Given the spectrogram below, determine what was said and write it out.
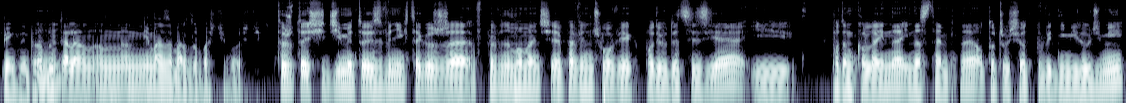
piękny produkt, ale on, on, on nie ma za bardzo właściwości. To, że tutaj siedzimy, to jest wynik tego, że w pewnym momencie pewien człowiek podjął decyzję i potem kolejne i następne, otoczył się odpowiednimi ludźmi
